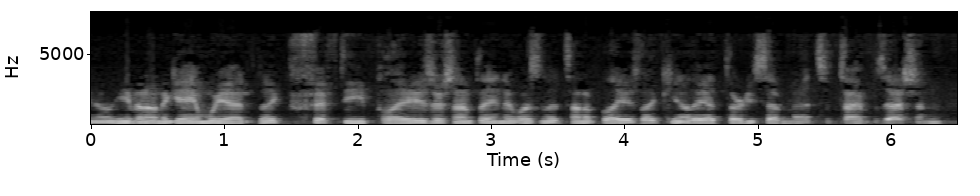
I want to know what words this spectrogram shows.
you know, even on a game we had like 50 plays or something. It wasn't a ton of plays. Like you know, they had 37 minutes of time possession.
